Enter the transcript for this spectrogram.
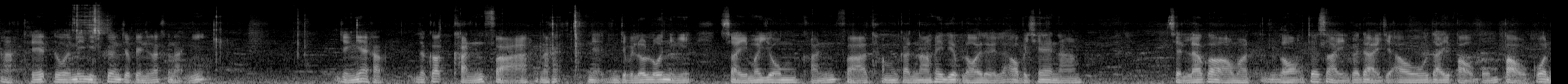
อะ เทสโดยไม่มีเครื่องจะเป็นลักษณะนี้ อย่างเงี้ยครับ แล้วก็ขันฝานะฮะ เนี่ยจะเป็นล้นๆอย่างนี้ ใส่มายมขันฝาทำกันน้ำให้เรียบร้อยเลย แล้วเอาไปแช่น้ำเสร็จแล้วก็เอามาลองจะใส่ก็ได้ จะเอาไดเป่าผมเป่าก้น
